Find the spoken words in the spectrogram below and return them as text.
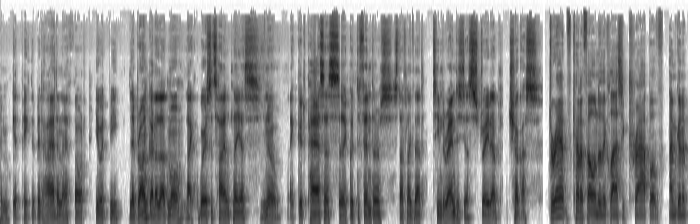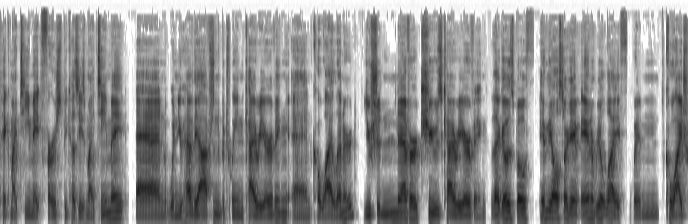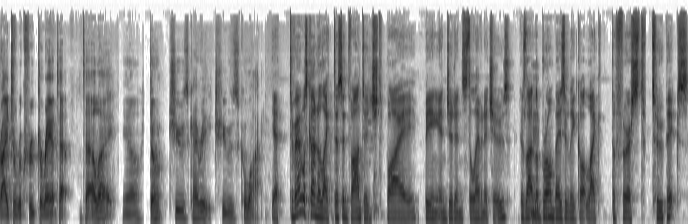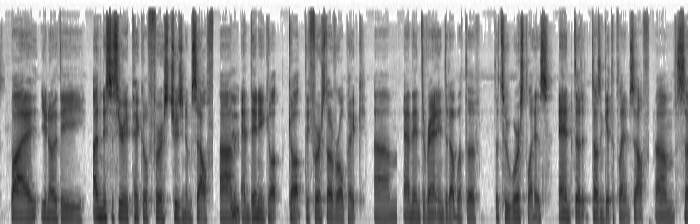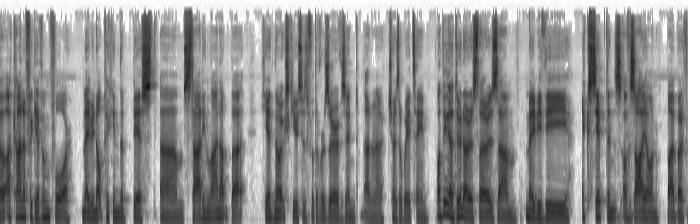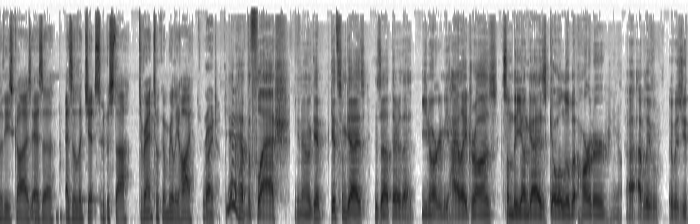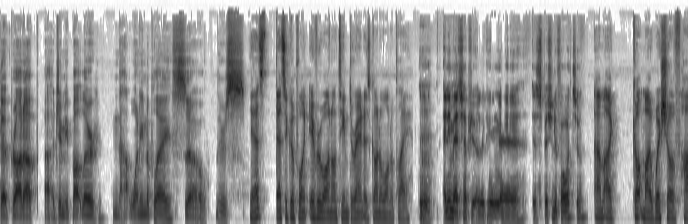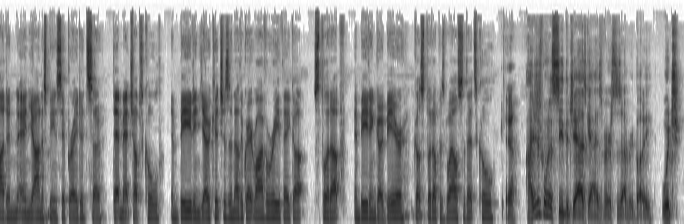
um, get picked a bit higher than I thought he would be. LeBron got a lot more like versatile players, you know, like good passers, uh, good defenders, stuff like that. Team Durant is just straight up chuckers. Durant kind of fell into the classic trap of I'm going to pick my teammate first because he's my teammate. And when you have the option between Kyrie Irving and Kawhi Leonard, you should never choose Kyrie Irving. That goes both in the All Star game and in real life when Kawhi tried to recruit Durant to, to LA. You know, don't choose Kyrie, choose Kawhi. Yeah, Durant was kind of like disadvantaged by being injured and still having to choose because like Mhm. LeBron basically got like the first two picks by you know the unnecessary pick of first choosing himself, um, Hmm. and then he got got the first overall pick, um, and then Durant ended up with the the two worst players and that doesn't get to play himself. Um, so I kind of forgive him for maybe not picking the best um, starting lineup, but he had no excuses for the reserves and I don't know, chose a weird team. One thing I do notice though is um, maybe the acceptance of Zion by both of these guys as a as a legit superstar. Durant took him really high. Right. You gotta have the flash. You know, get get some guys who's out there that you know are gonna be highlight draws. Some of the young guys go a little bit harder. You know, I, I believe it was you that brought up uh, Jimmy Butler not wanting to play. So there's yeah, that's that's a good point. Everyone on Team Durant is going to want to play. Mm. Any matchup you're looking uh, especially forward to? Um, I got my wish of Harden and Giannis being separated, so that matchup's cool. Embiid and Jokic is another great rivalry. They got split up. Embiid and Gobert got split up as well, so that's cool. Yeah. I just want to see the Jazz guys versus everybody, which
